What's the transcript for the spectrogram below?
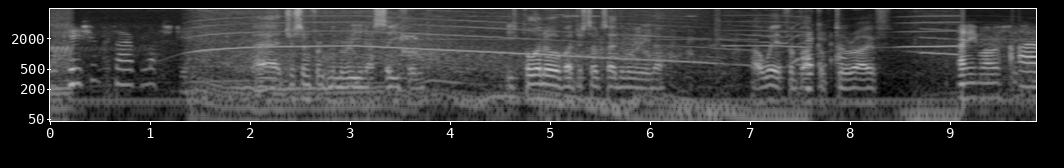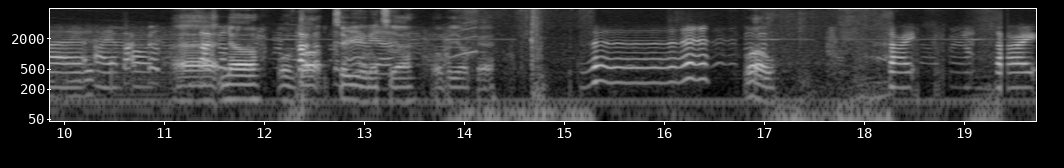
Location, because I have lost you. Uh, just in front of the marina, seafront. He's pulling over just outside the marina. I'll wait for backup to arrive. Any more assistance Uh, needed? I am on. Backup. Uh, no, we've got two in area. units, yeah. We'll be okay. Uh, Whoa. sorry. Sorry.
